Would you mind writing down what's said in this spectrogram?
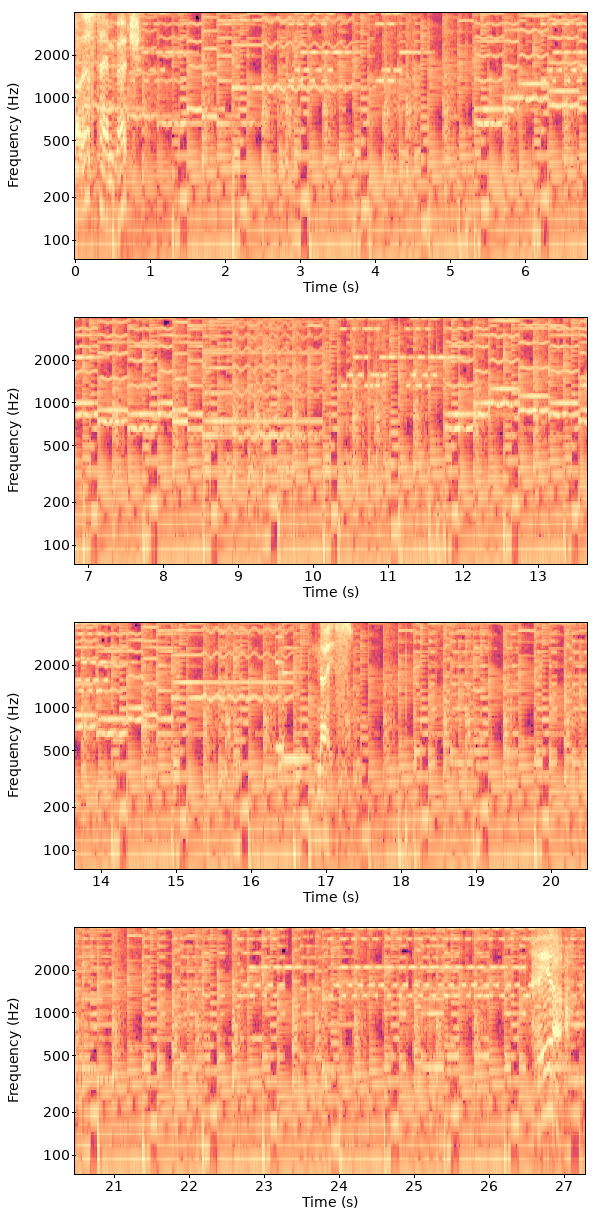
Not this time, bitch. Nice. Yeah. Uh.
